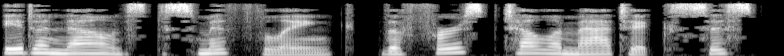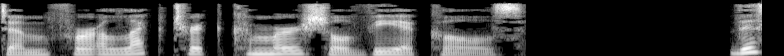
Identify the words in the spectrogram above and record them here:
It announced SmithLink, the first telematics system for electric commercial vehicles. This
